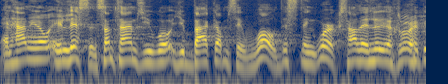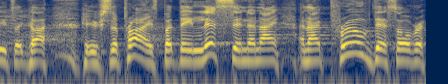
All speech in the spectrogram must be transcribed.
And how many know? It listen. Sometimes you go, you back up and say, "Whoa, this thing works! Hallelujah, glory be to God." You're surprised, but they listened, and I and I proved this over.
